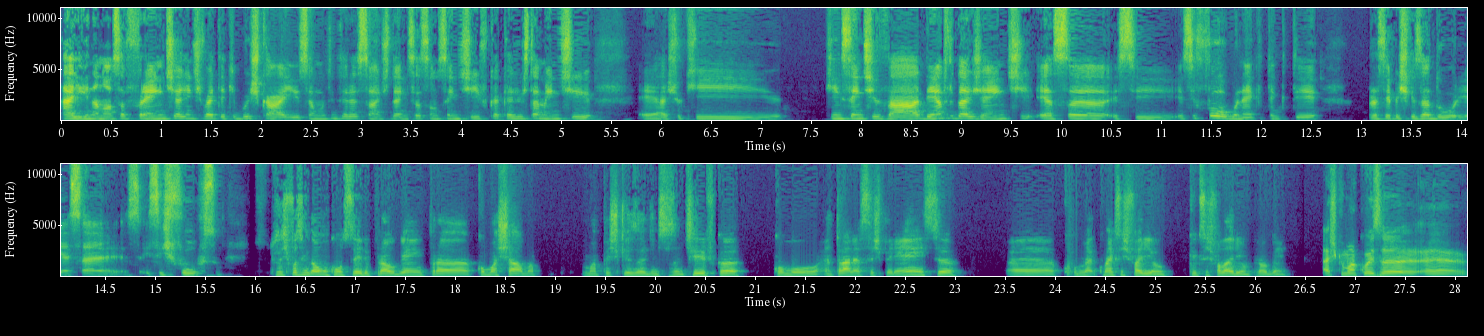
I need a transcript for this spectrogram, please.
ali na nossa frente, a gente vai ter que buscar. E isso é muito interessante da iniciação científica, que é justamente, é, acho que que incentivar dentro da gente essa, esse, esse fogo, né, que tem que ter para ser pesquisador e essa, esse esforço. Se vocês fossem dar um conselho para alguém para como achar uma, uma pesquisa de iniciação científica, como entrar nessa experiência, é, como, é, como é que vocês fariam? O que vocês falariam para alguém? Acho que uma coisa é,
